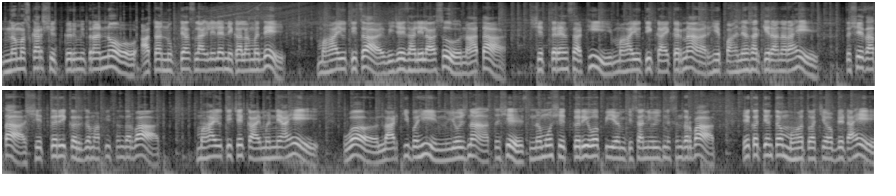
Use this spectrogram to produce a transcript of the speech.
नमस्कार शेतकरी मित्रांनो आता नुकत्याच लागलेल्या निकालामध्ये महायुतीचा विजय झालेला असून आता शेतकऱ्यांसाठी महायुती काय करणार हे पाहण्यासारखे राहणार आहे. तसेच आता शेतकरी कर्जमाफी संदर्भात महायुतीचे काय म्हणणे आहे व लाडकी बहीण योजना तसेच नमो शेतकरी व पी एम किसान योजनेसंदर्भात एक अत्यंत महत्त्वाचे अपडेट आहे.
